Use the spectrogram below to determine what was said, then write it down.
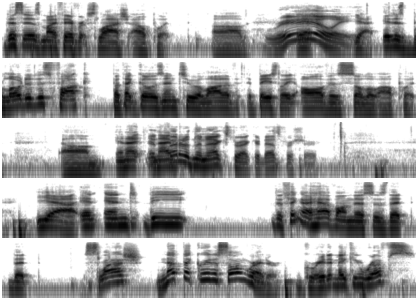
this is my favorite Slash output. Um, Really? and- yeah, it is bloated as fuck, but that goes into a lot of basically all of his solo output. Um, and I It's and I, better than the next record, that's for sure. Yeah, and and the the thing I have on this is that that Slash not that great a songwriter, great at making riffs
